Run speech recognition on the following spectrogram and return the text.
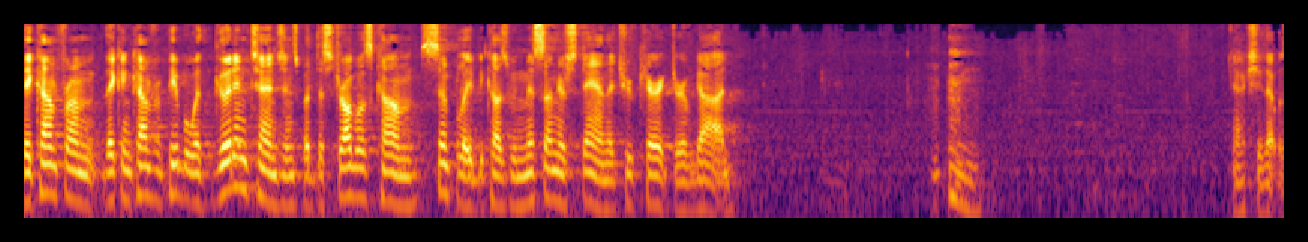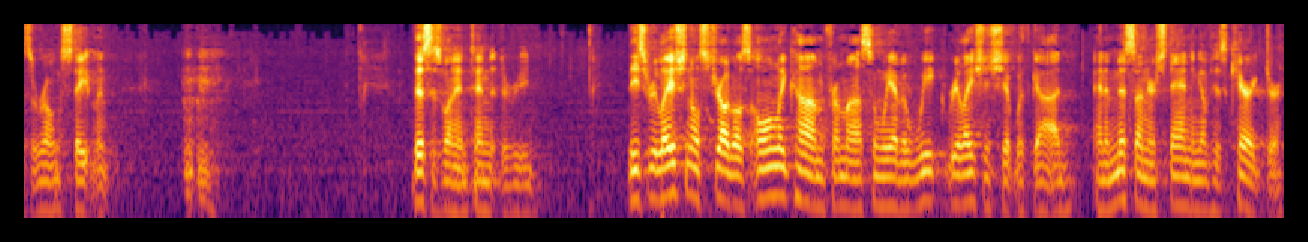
They come from they can come from people with good intentions, but the struggles come simply because we misunderstand the true character of God. Actually, that was the wrong statement. This is what I intended to read. These relational struggles only come from us when we have a weak relationship with God and a misunderstanding of His character.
